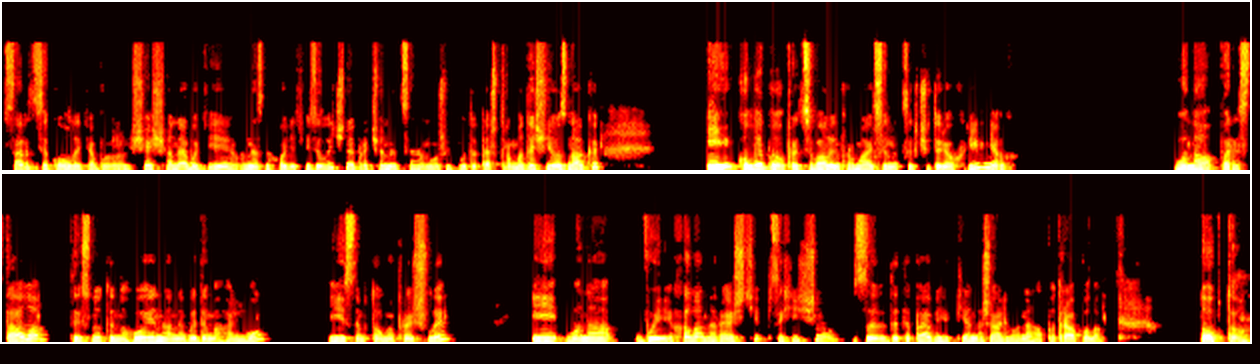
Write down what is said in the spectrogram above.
серце колить або ще що-небудь, і не знаходять фізіологічної причини, це можуть бути теж травматичні ознаки. І коли ми опрацювали інформацію на цих чотирьох рівнях, вона перестала тиснути ногою на невидиме гальмо, її симптоми пройшли, і вона виїхала нарешті психічно з ДТП, в яке, на жаль, вона потрапила. Тобто,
